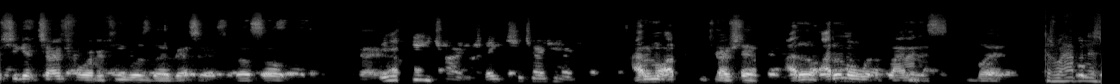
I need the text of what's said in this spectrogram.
would she get charged for if he was the aggressor? The assault guy? When did she charge? Like she charged him. I don't know. I don't think he charged him. I don't. I don't know what the plan is, but Because what happened is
